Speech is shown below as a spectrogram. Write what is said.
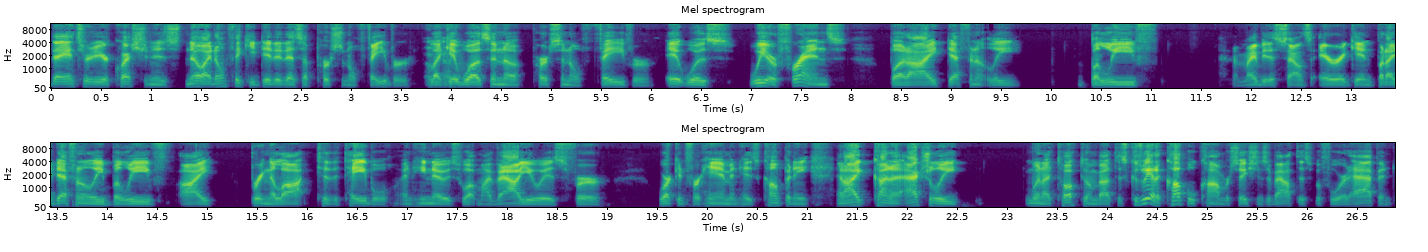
the answer to your question is no, I don't think he did it as a personal favor. Like it wasn't a personal favor. It was we are friends, but I definitely believe and maybe this sounds arrogant, but I definitely believe I bring a lot to the table and he knows what my value is for working for him and his company. And I kind of actually when I talked to him about this, because we had a couple conversations about this before it happened.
